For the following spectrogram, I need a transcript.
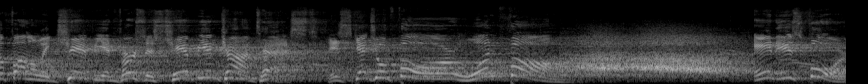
The following champion versus champion contest is scheduled for one fall and is for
